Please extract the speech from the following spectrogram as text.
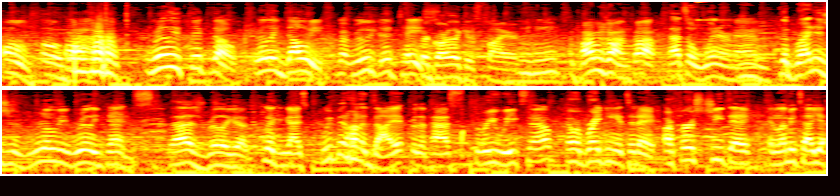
Oh, Oh, God. really thick though. Really doughy, but really good taste. The garlic is fire. Mm -hmm. The parmesan on top. That's a winner, man. The bread is just really, really dense. That is really good. Listen, guys, we've been on a diet for the past three weeks now, and we're breaking it today. Our first cheat day, and let me tell you,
